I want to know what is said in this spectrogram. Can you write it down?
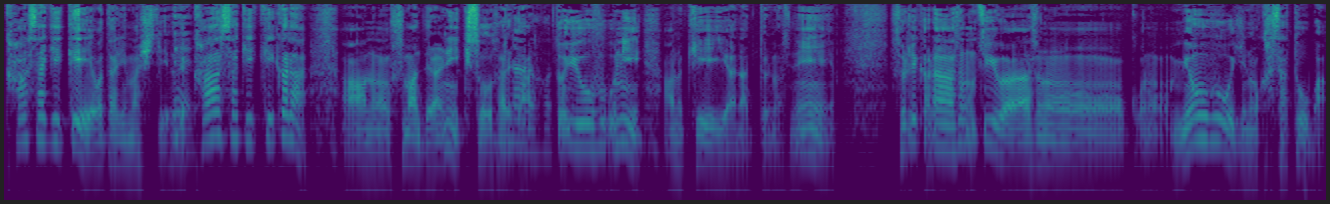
川崎家へ渡りまして、ええで川崎家から、あの、須磨寺に寄贈されたというふうに、あの、経緯がなっておりますね。それから、その次は、その、この、妙法寺の笠当場。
